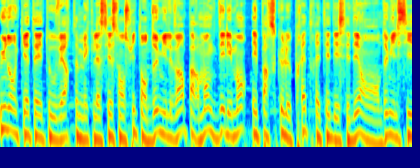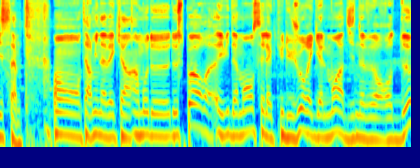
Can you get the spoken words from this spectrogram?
Une enquête a été ouverte mais classée sans suite en 2020 par manque d'éléments et parce que le prêtre était décédé en 2006. On termine avec un, mot de, de, sport. Évidemment, c'est l'actu du jour également à 19h02.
